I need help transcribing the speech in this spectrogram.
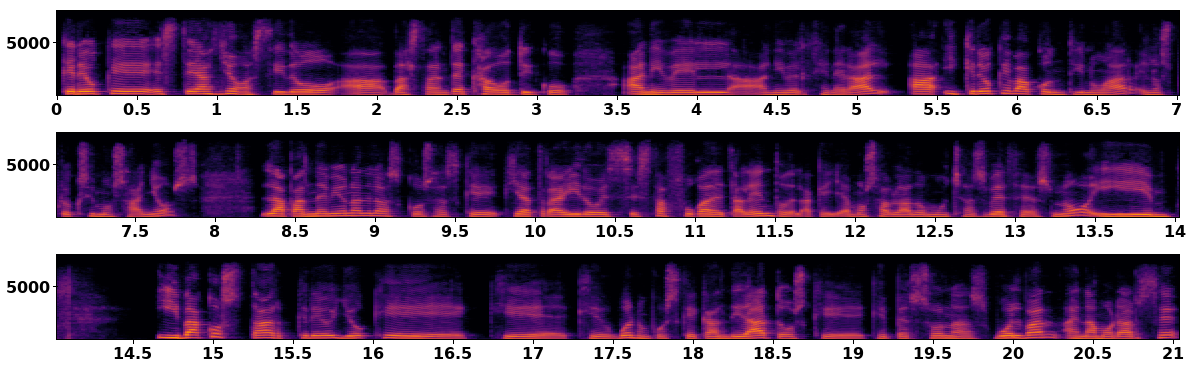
Creo que este año ha sido ah, bastante caótico a nivel, a nivel general ah, y creo que va a continuar en los próximos años. La pandemia, una de las cosas que, que, ha traído es esta fuga de talento de la que ya hemos hablado muchas veces, ¿no? Y y va a costar, creo yo, que, que, bueno, pues que candidatos, que, que, personas vuelvan a enamorarse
